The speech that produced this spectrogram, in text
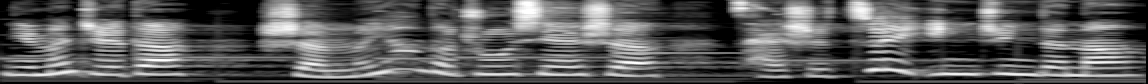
你们觉得什么样的猪先生才是最英俊的呢？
